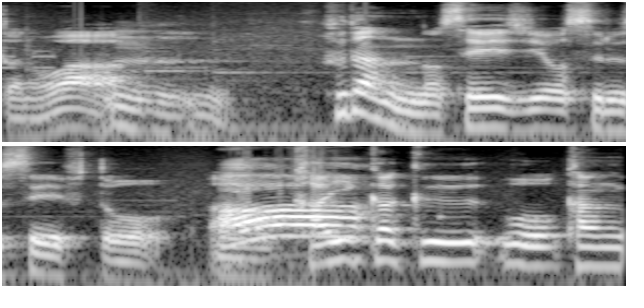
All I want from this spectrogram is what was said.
たのは、うんうん普段の政治をする政府と、あの改革を考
